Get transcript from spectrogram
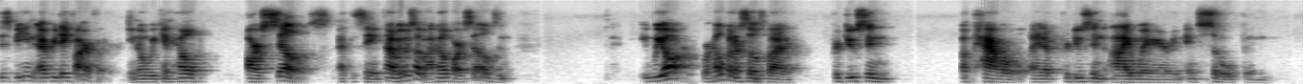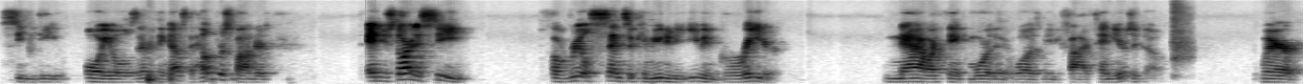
just being an everyday firefighter. You know we can help ourselves at the same time. We always talk about help ourselves and we are. We're helping ourselves by producing apparel and producing eyewear and, and soap and cbd oils and everything else to help responders. And you're starting to see a real sense of community even greater now, I think, more than it was maybe five, ten years ago, where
